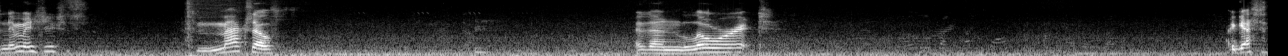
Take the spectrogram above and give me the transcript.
and images. Max out. And then lower it. I guess.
